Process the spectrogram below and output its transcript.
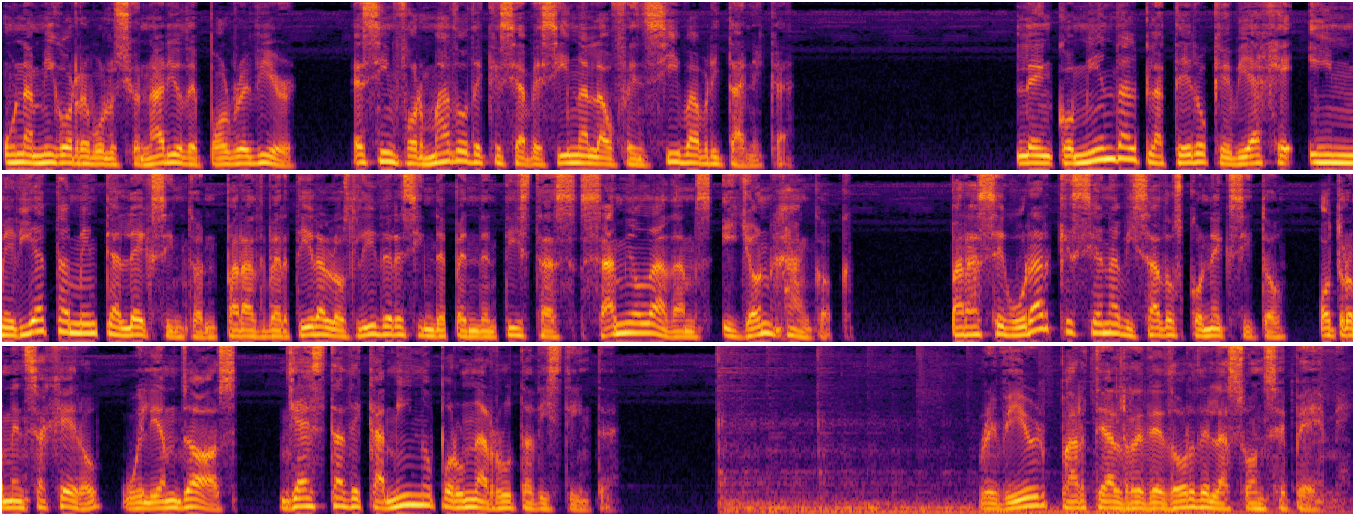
un amigo revolucionario de Paul Revere, es informado de que se avecina la ofensiva británica. Le encomienda al platero que viaje inmediatamente a Lexington para advertir a los líderes independentistas Samuel Adams y John Hancock. Para asegurar que sean avisados con éxito, otro mensajero, William Dawes, ya está de camino por una ruta distinta. Revere parte alrededor de las 11 pm.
